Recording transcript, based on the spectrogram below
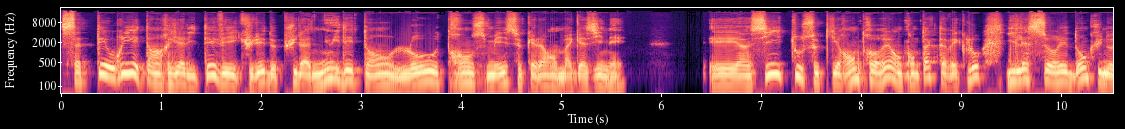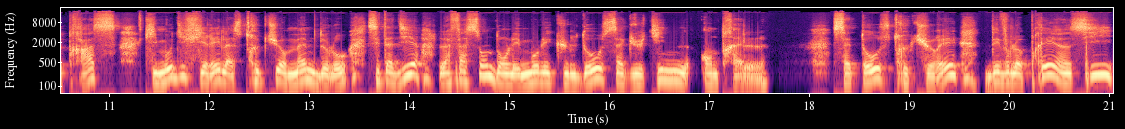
Cette théorie est en réalité véhiculée depuis la nuit des temps. L'eau transmet ce qu'elle a emmagasiné. Et ainsi, tout ce qui rentrerait en contact avec l'eau, il laisserait donc une trace qui modifierait la structure même de l'eau, c'est-à-dire la façon dont les molécules d'eau s'agglutinent entre elles. Cette eau structurée développerait ainsi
